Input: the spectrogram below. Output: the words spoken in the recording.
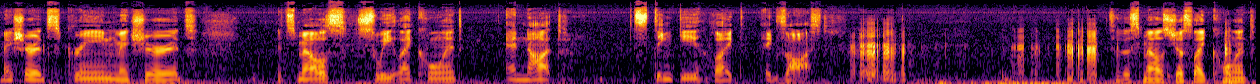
make sure it's green, make sure it's it smells sweet like coolant and not stinky like exhaust. So this smells just like coolant.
